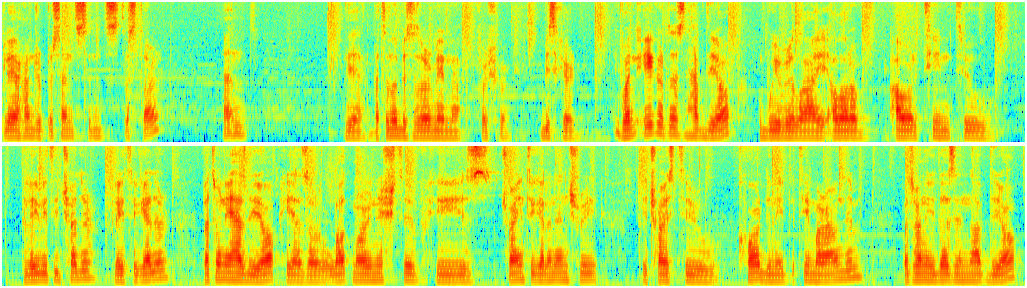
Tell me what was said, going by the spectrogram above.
play 100% since the start. And yeah, but is our main map for sure. Be scared. When Igor doesn't have the op, we rely a lot of our team to play with each other, play together. But when he has the op, he has a lot more initiative. He is trying to get an entry. He tries to coordinate the team around him. But when he doesn't have the op,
